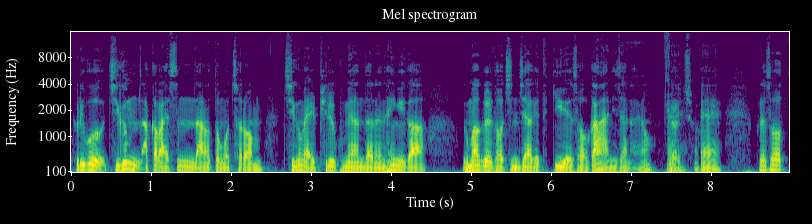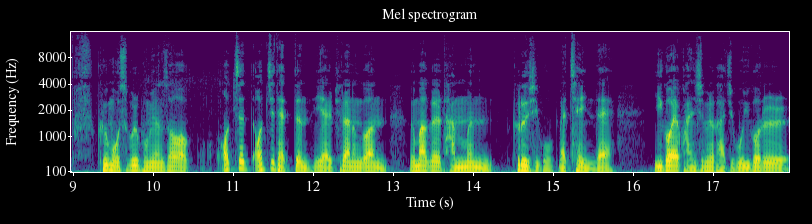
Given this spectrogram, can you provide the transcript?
그리고 지금 아까 말씀 나눴던 것처럼 지금 LP를 구매한다는 행위가 음악을 더 진지하게 듣기 위해서가 아니잖아요. 그렇죠. 예. 네. 그래서 그 모습을 보면서 어찌 어찌 됐든 이 LP라는 건 음악을 담은 그릇이고 매체인데 이거에 관심을 가지고 이거를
